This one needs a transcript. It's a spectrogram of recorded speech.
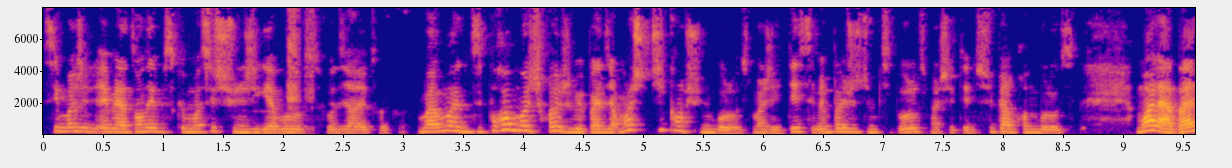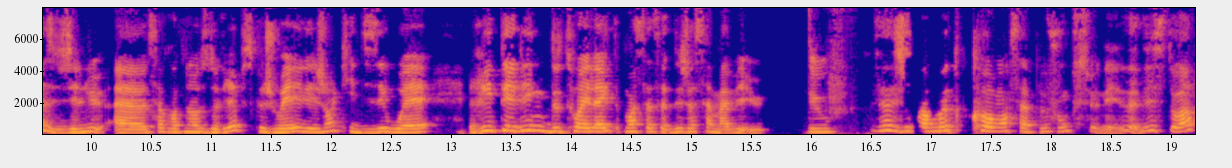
Si moi j'ai. Eh ben attendez, parce que moi aussi je suis une gigabolos, faut dire les trucs. Moi, moi, dis- pourquoi moi je crois que je vais pas dire Moi je dis quand je suis une bolos. Moi j'étais, c'est même pas juste une petite bolos, moi j'étais une super grande bolos. Moi à la base, j'ai lu euh, 59 degrés parce que je voyais les gens qui disaient ouais, retelling de Twilight. Moi ça, ça déjà ça m'avait eu. De ouf. Ça, J'étais en mode comment ça peut fonctionner cette histoire?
